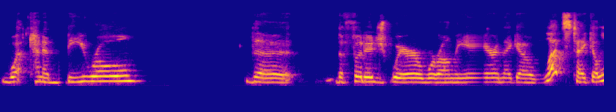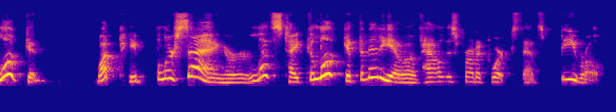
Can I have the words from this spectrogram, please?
what kind of B-roll, the the footage where we're on the air and they go, let's take a look at what people are saying, or let's take a look at the video of how this product works. That's B-roll.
